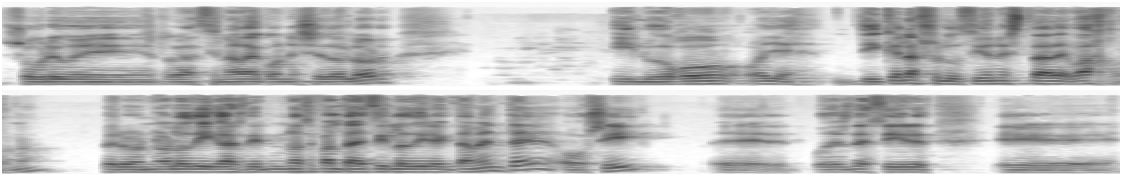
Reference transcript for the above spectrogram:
sobre, eh, relacionada con ese dolor y luego, oye, di que la solución está debajo, ¿no? Pero no lo digas, no hace falta decirlo directamente, o sí, eh, puedes decir, eh,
